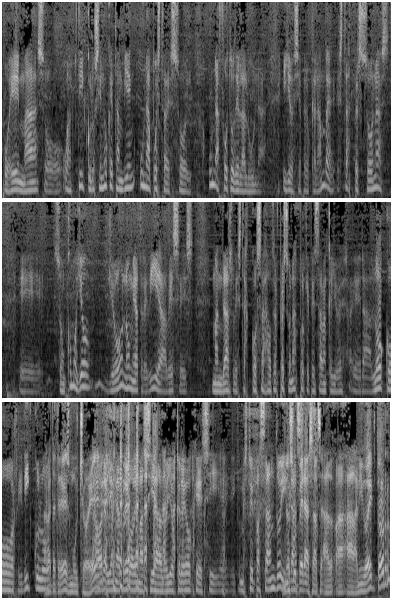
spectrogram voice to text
poemas o, o, artículos, sino que también una puesta de sol, una foto de la luna. Y yo decía, pero caramba, estas personas eh, son como yo. Yo no me atrevía a veces mandarle estas cosas a otras personas porque pensaban que yo era, era loco, ridículo. Ahora te atreves mucho, ¿eh? Ahora ya me atrevo demasiado. Yo creo que sí, eh, que me estoy pasando. Y no gracias. superas al, al, al, amigo Héctor,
